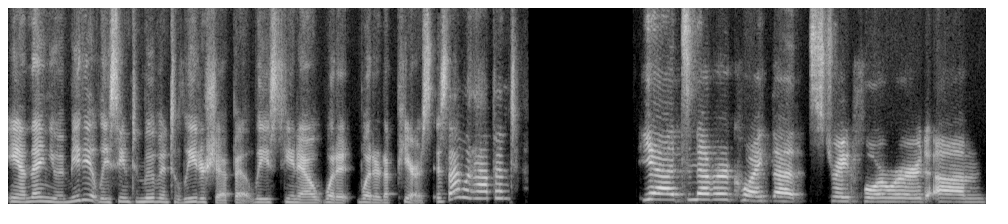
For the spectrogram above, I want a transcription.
and then you immediately seem to move into leadership, at least, you know, what it what it appears. Is that what happened? Yeah, it's never quite that straightforward. Um,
